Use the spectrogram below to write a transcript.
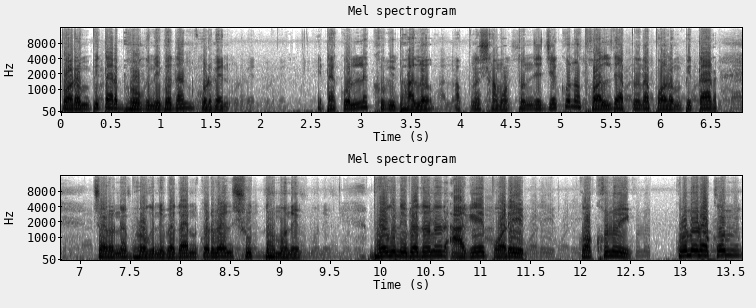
পরমপিতার ভোগ নিবেদন করবেন। এটা করলে খুবই ভালো। আপনার সামর্থ্য যে যে কোনো ফল দিয়ে আপনারা পরমপিতার চরণে ভোগ নিবেদন করবেন শুদ্ধ মনে। ভোগ নিবেদনের আগে, পরে কখনোই কোনো রকম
